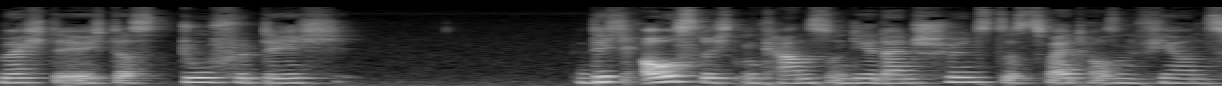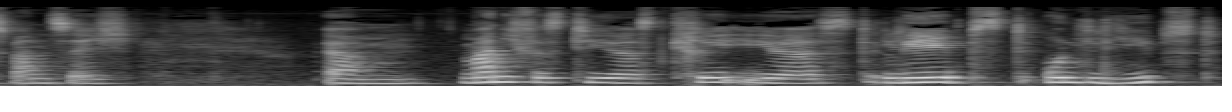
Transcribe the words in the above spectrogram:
möchte ich, dass du für dich dich ausrichten kannst und dir dein schönstes 2024 ähm, manifestierst, kreierst, lebst und liebst.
